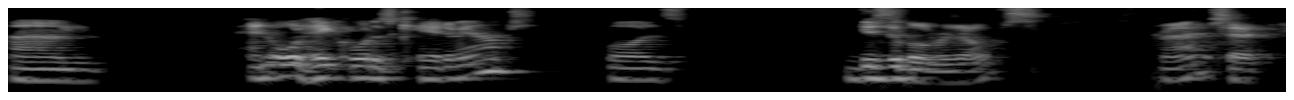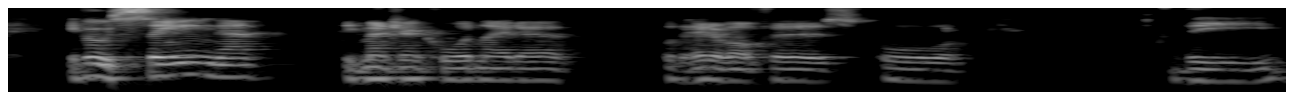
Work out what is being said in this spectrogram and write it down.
Um, and all headquarters cared about was visible results, right? So if it was seen that the management coordinator or the head of office or the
